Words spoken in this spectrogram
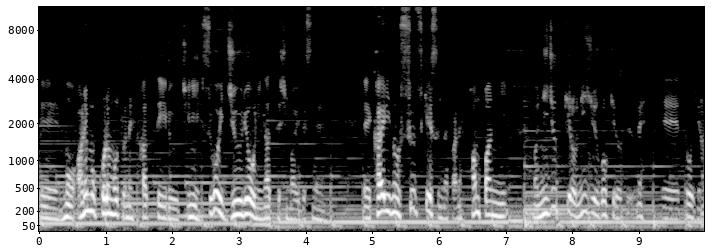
えー、もうあれもこれもとね、買っているうちに、すごい重量になってしまいですね、えー、帰りのスーツケースの中ね、パンパンに、まあ、20キロ、25キロというね、えー、当時の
